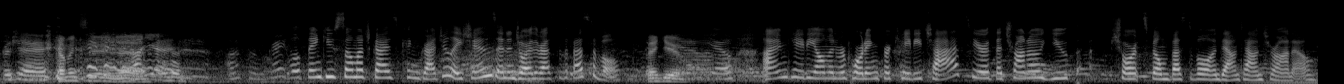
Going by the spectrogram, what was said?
for sure. Coming soon, yeah. Not yet. Awesome. Great. Well, thank you so much, guys. Congratulations and enjoy the rest of the festival. Thank you. Thank you. I'm Katie Uhlmann reporting for Katie Chats here at the Toronto Youth Shorts Film Festival in downtown Toronto.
